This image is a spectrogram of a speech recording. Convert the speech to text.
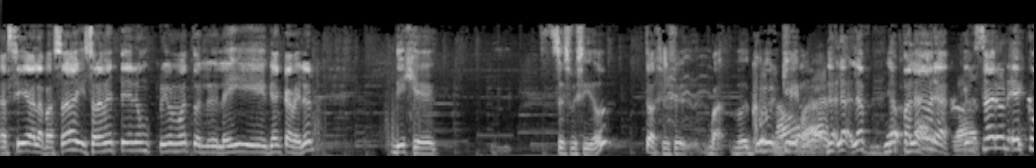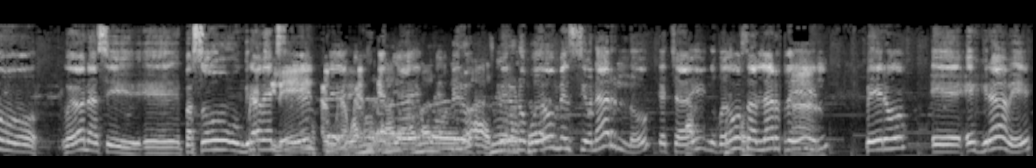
así a la pasada y solamente en un primer momento le- leí Bianca Belair, dije, ¿se suicidó? Entonces, va- porque la, la, la- la palabra que usaron es como, weón, así, eh, pasó un grave accidente. ¿cachai? De pero, no podemos mencionarlo, ¿cachai? No podemos hablar de Ah. él, pero eh, es grave,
